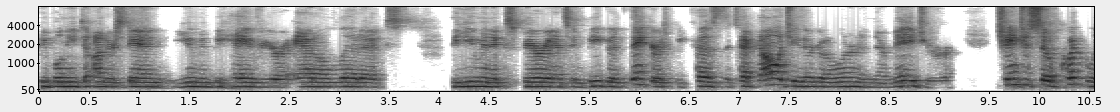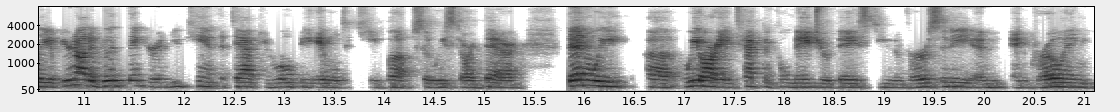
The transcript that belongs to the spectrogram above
People need to understand human behavior, analytics, the human experience, and be good thinkers because the technology they're going to learn in their major changes so quickly. If you're not a good thinker and you can't adapt, you won't be able to keep up. So we start there. Then we uh, we are a technical major based university and, and growing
